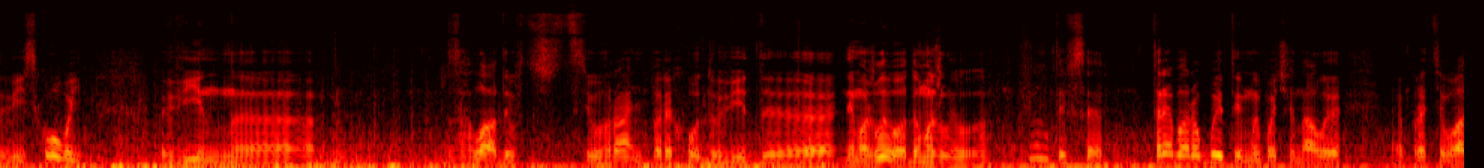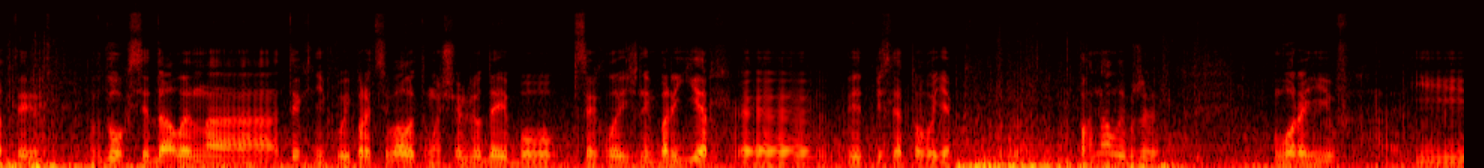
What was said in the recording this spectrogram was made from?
військовий він е, згладив цю грань переходу від е, неможливого до можливого. Ну, і все. Треба робити. Ми починали е, працювати вдвох сідали на техніку і працювали, тому що людей був психологічний бар'єр е, після того, як погнали вже ворогів і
